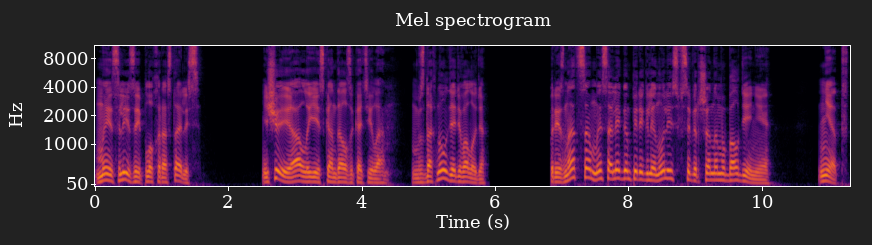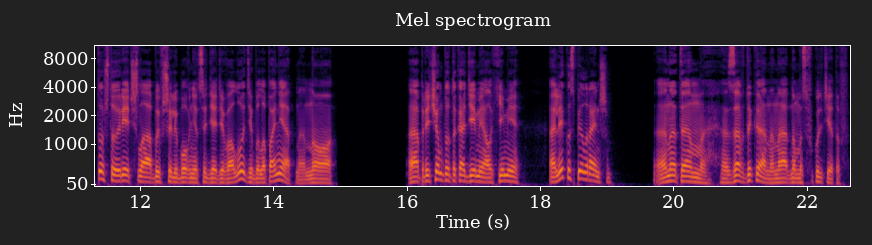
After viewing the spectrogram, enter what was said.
«Мы с Лизой плохо расстались. Еще и Алла ей скандал закатила». Вздохнул дядя Володя. Признаться, мы с Олегом переглянулись в совершенном обалдении. Нет, то, что речь шла о бывшей любовнице дяди Володи, было понятно, но... А при чем тут Академия алхимии? Олег успел раньше. Она там завдекана на одном из факультетов.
